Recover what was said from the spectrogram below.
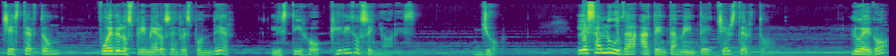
Chesterton fue de los primeros en responder. Les dijo, queridos señores, yo. Les saluda atentamente Chesterton Luego,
